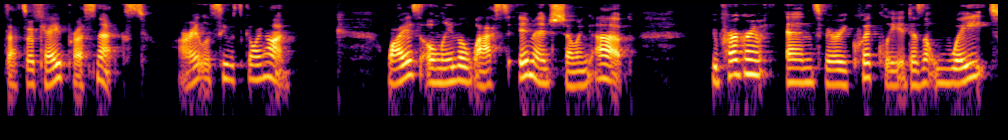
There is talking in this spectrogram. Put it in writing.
That's okay. Press next. All right, let's see what's going on. Why is only the last image showing up? Your program ends very quickly. It doesn't wait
